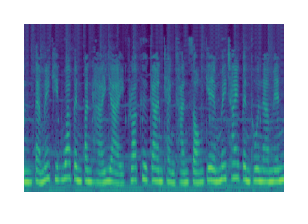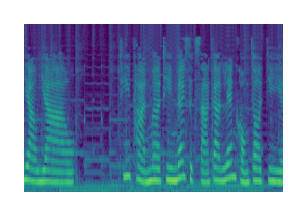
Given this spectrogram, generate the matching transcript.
น แต่ไม่คิดว่าเป็นปัญหาใหญ่ เพราะคือการแข่งขัน 2 เกมไม่ใช่เป็นทัวร์นาเมนต์ยาวๆ ที่ผ่านมาทีมได้ศึกษาการเล่นของจอร์เจีย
